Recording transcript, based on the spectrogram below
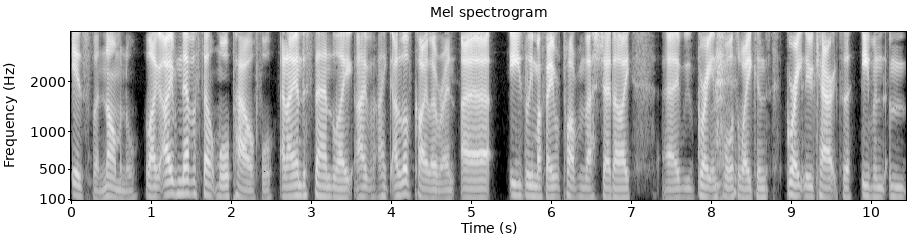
is phenomenal. Like I've never felt more powerful, and I understand. Like I I, I love Kylo Ren. Uh, easily my favorite part from Last Jedi. Uh, he was great in Force Awakens. Great new character, even um,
